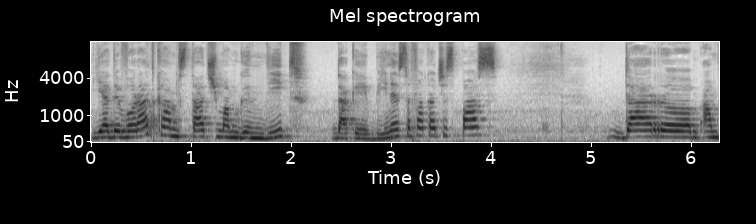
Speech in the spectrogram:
e adevărat că am stat și m-am gândit dacă e bine să fac acest pas, dar uh, am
